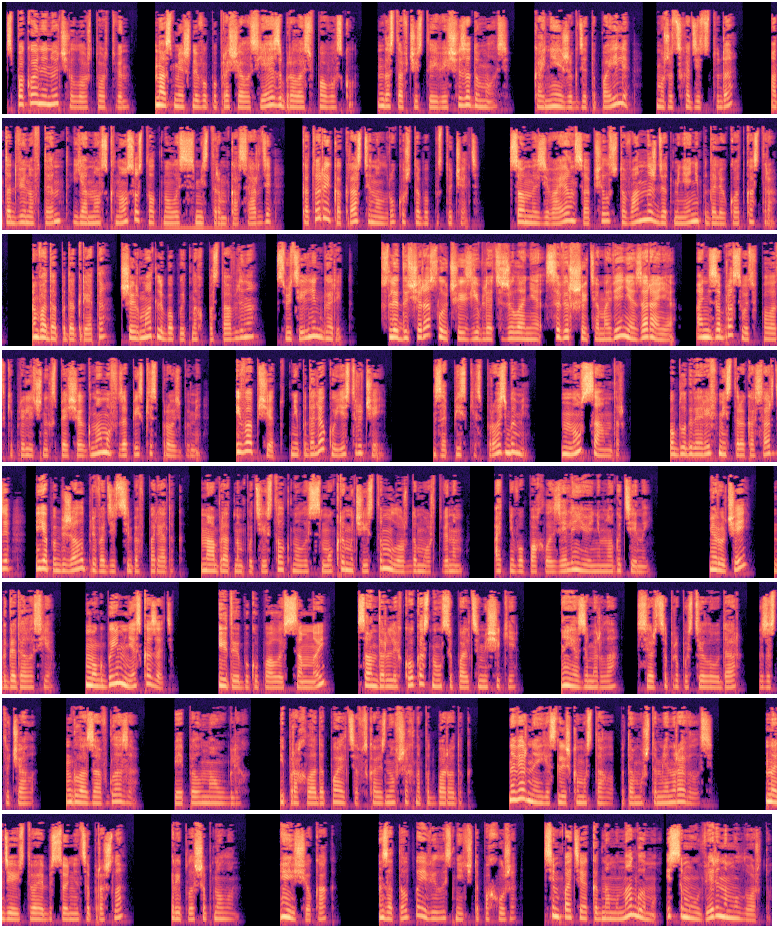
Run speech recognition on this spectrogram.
«Спокойной ночи, лорд Ортвин». Насмешливо попрощалась я и забралась в повозку. Достав чистые вещи, задумалась. Коней же где-то поили? Может, сходить туда? Отодвинув тент, я нос к носу столкнулась с мистером Кассарди, который как раз тянул руку, чтобы постучать. Сонно зевая, он сообщил, что ванна ждет меня неподалеку от костра. Вода подогрета, ширма от любопытных поставлена, светильник горит. В следующий раз лучше изъявлять желание совершить омовение заранее, а не забрасывать в палатки приличных спящих гномов записки с просьбами. И вообще, тут неподалеку есть ручей. Записки с просьбами? Ну, Сандер, Поблагодарив мистера Кассарди, я побежала приводить себя в порядок. На обратном пути столкнулась с мокрым и чистым лордом Мортвином. От него пахло зеленью и немного тиной. «Ручей?» — догадалась я. «Мог бы и мне сказать». «И ты бы купалась со мной?» Сандер легко коснулся пальцами щеки. Я замерла, сердце пропустило удар, застучало. Глаза в глаза, пепел на углях и прохлада пальцев, скользнувших на подбородок. Наверное, я слишком устала, потому что мне нравилось. «Надеюсь, твоя бессонница прошла?» — хрипло шепнул он. «И ещё как». Зато появилось нечто похуже. Симпатия к одному наглому и самоуверенному лорду.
